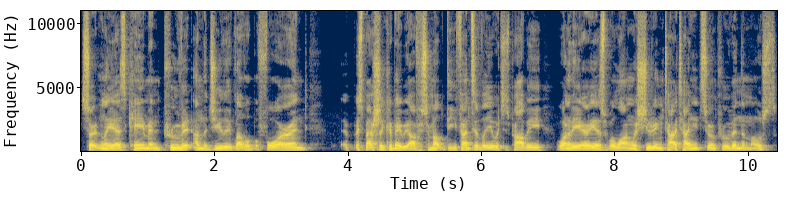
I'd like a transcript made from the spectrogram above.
certainly has came and prove it on the G League level before, and especially could maybe offer some help defensively, which is probably one of the areas along with shooting Ty Ty needs to improve in the most.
